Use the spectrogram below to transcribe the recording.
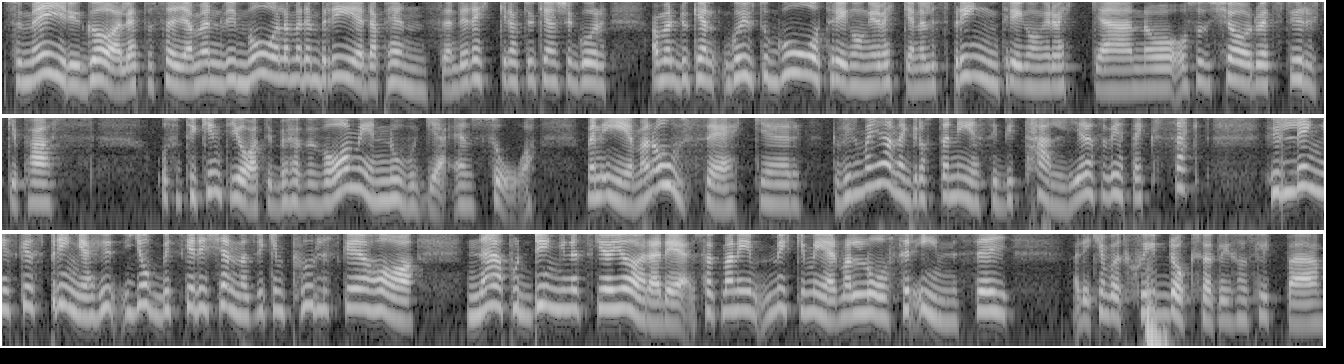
för mig är det ju galet att säga, men vi målar med den breda penseln. Det räcker att du kanske går, ja men du kan gå ut och gå tre gånger i veckan eller spring tre gånger i veckan och, och så kör du ett styrkepass. Och så tycker inte jag att det behöver vara mer noga än så. Men är man osäker, då vill man gärna grotta ner sig i detaljer, alltså veta exakt hur länge ska jag springa? Hur jobbigt ska det kännas? Vilken puls ska jag ha? När på dygnet ska jag göra det? Så att man är mycket mer, man låser in sig. Ja, det kan vara ett skydd också att liksom slippa,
